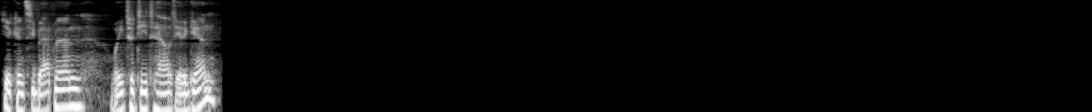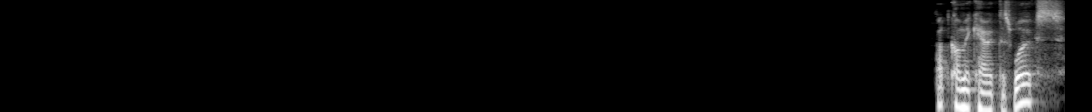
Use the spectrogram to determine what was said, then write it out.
You can see Batman, way too detailed yet again. But comic characters works.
